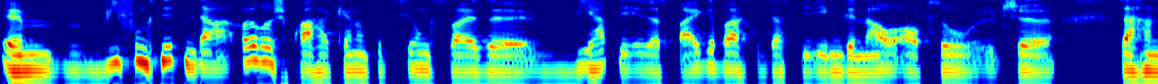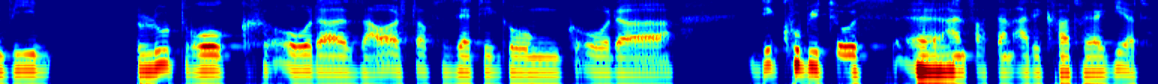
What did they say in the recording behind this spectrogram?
Ähm, wie funktioniert denn da eure Spracherkennung, beziehungsweise wie habt ihr ihr das beigebracht, dass die eben genau auf solche Sachen wie Blutdruck oder Sauerstoffsättigung oder Dekubitus äh, mhm. einfach dann adäquat reagiert.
